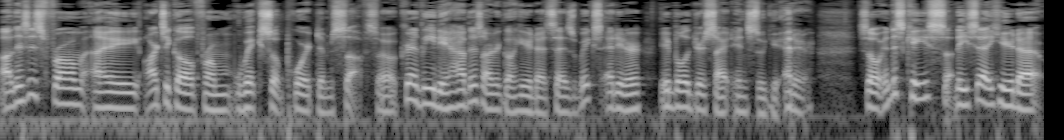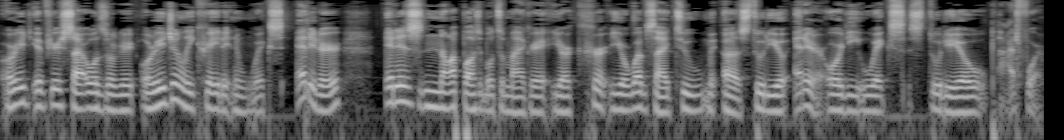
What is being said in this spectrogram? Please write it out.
uh, this is from a article from Wix support themselves. So currently they have this article here that says Wix editor rebuild your site in Studio Editor. So in this case, they said here that if your site was originally created in Wix Editor, it is not possible to migrate your your website to uh, Studio Editor or the Wix Studio platform.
